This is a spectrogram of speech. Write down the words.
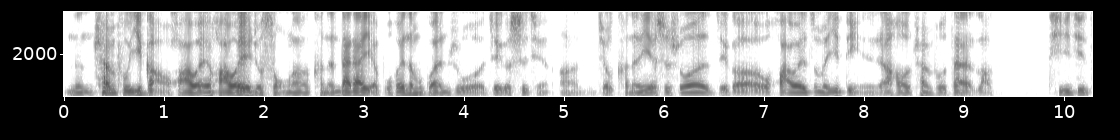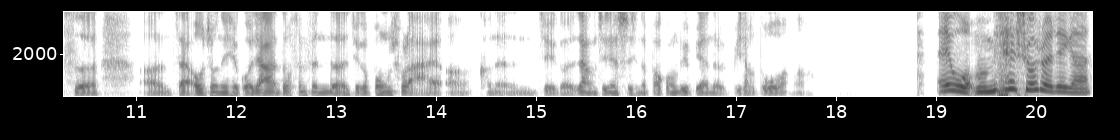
那川普一搞华为，华为也就怂了，可能大家也不会那么关注这个事情啊。就可能也是说这个华为这么一顶，然后川普再老提几次，呃，在欧洲那些国家都纷纷的这个蹦出来啊，可能这个让这件事情的曝光率变得比较多啊。哎，我 我们先说说这个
